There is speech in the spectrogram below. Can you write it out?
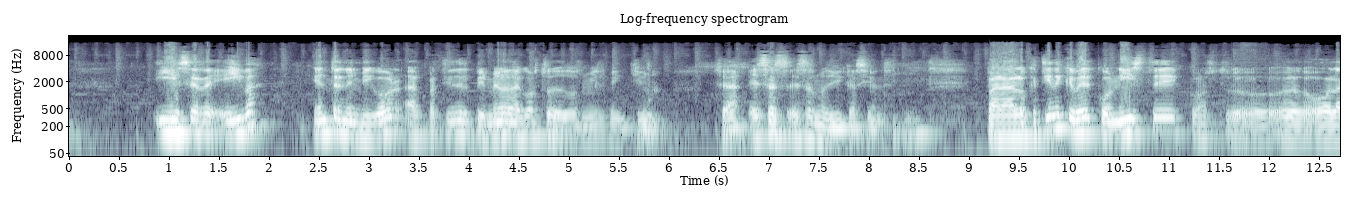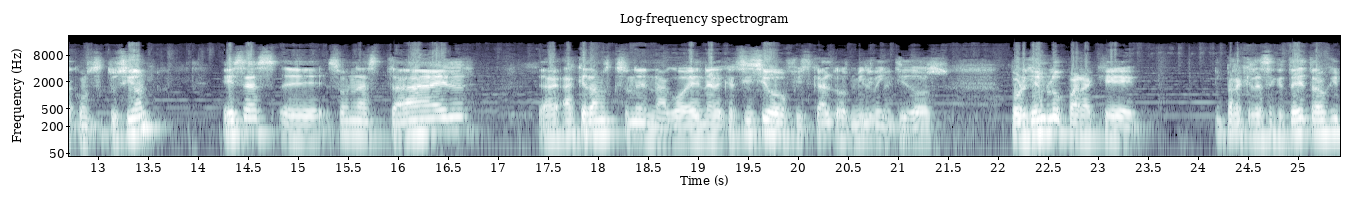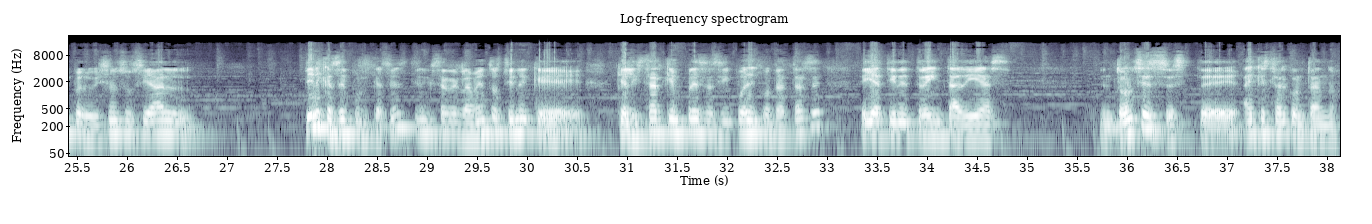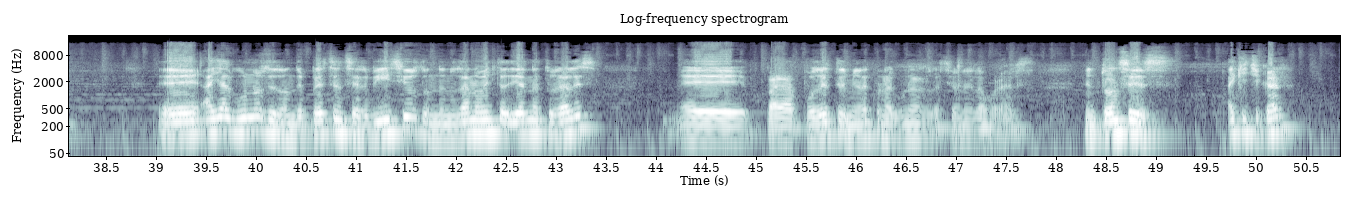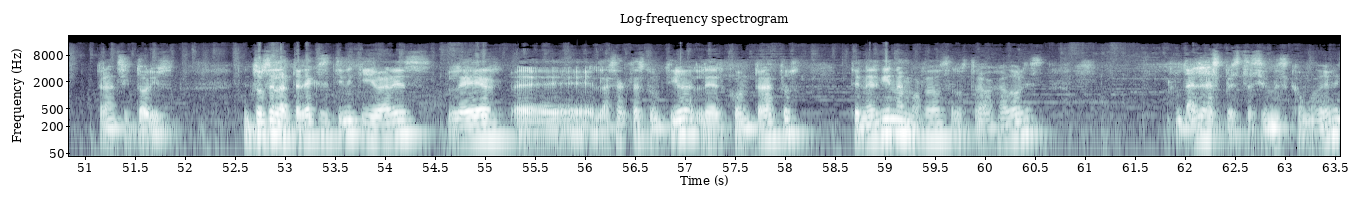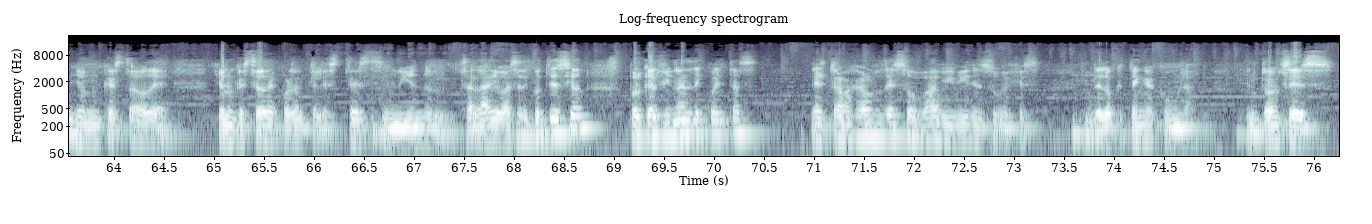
ISR e IVA, entran en vigor a partir del 1 de agosto de 2021. O sea, esas, esas modificaciones. Para lo que tiene que ver con ISTE o la Constitución, esas eh, son hasta el... A, quedamos que son en, el ejercicio fiscal 2022. Por ejemplo, para que para que la Secretaría de Trabajo y Previsión Social tiene que hacer publicaciones, tiene que hacer reglamentos, tiene que, que listar qué empresas sí pueden contratarse. Ella tiene 30 días. Entonces, este, hay que estar contando. Eh, hay algunos de donde presten servicios, donde nos dan 90 días naturales eh, para poder terminar con algunas relaciones laborales. Entonces, hay que checar transitorios. Entonces, la tarea que se tiene que llevar es leer eh, las actas contigo, leer contratos, tener bien amorrados a los trabajadores, darle las prestaciones como deben. Yo nunca he estado de yo nunca he estado de acuerdo en que le estés disminuyendo el salario base de cotización, porque al final de cuentas el trabajador de eso va a vivir en su vejez, de lo que tenga acumulado. Entonces,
